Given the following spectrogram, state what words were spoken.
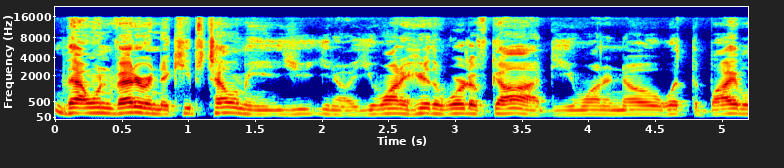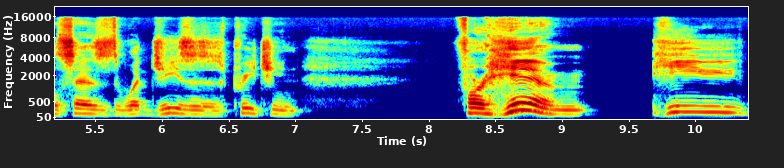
that one veteran that keeps telling me you you know you want to hear the word of god. You want to know what the bible says what jesus is preaching. For him, he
